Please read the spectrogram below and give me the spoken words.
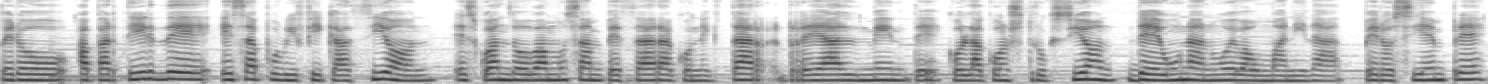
Pero a partir de esa purificación es cuando vamos a empezar a conectar realmente con la construcción de una nueva humanidad, pero siempre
